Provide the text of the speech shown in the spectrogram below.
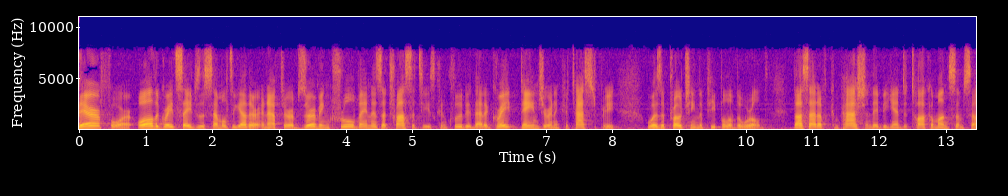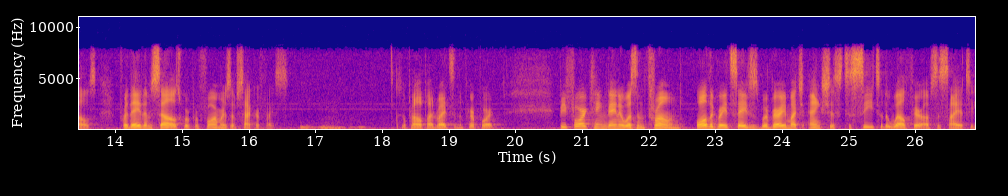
Therefore, all the great sages assembled together, and after observing cruel Vena's atrocities, concluded that a great danger and a catastrophe was approaching the people of the world. Thus, out of compassion, they began to talk amongst themselves, for they themselves were performers of sacrifice. So Prabhupada writes in the purport Before King Vena was enthroned, all the great sages were very much anxious to see to the welfare of society.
